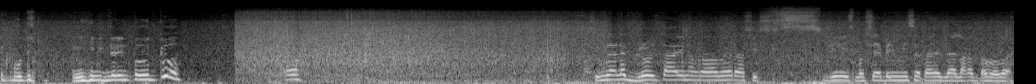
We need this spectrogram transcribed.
Eh, Puti. Ang hinig na rin tuhod ko. Oh. Simula nag-roll tayo ng camera. 6 minutes. Mag 7 minutes na tayo naglalakad pababa.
